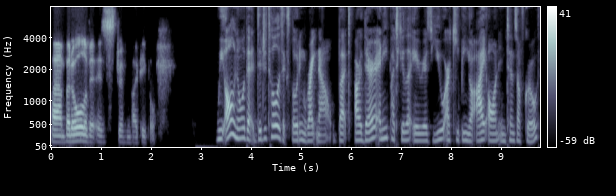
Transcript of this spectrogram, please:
Um, but all of it is driven by people. We all know that digital is exploding right now, but are there any particular areas you are keeping your eye on in terms of growth?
